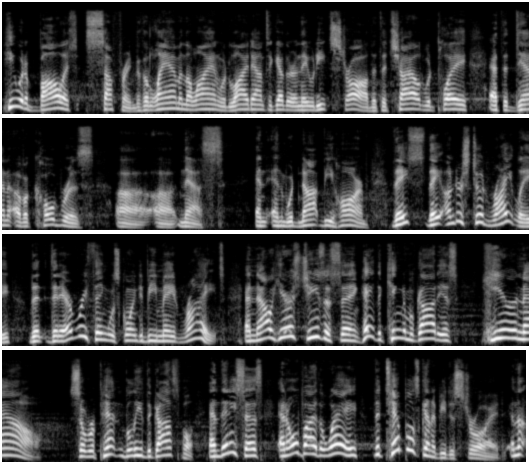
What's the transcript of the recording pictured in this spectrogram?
he would abolish suffering, that the lamb and the lion would lie down together and they would eat straw, that the child would play at the den of a cobra's uh, uh, nest and, and would not be harmed. They, they understood rightly that, that everything was going to be made right. And now here's Jesus saying, hey, the kingdom of God is here now. So repent and believe the gospel. And then he says, and oh, by the way, the temple's going to be destroyed. And the,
